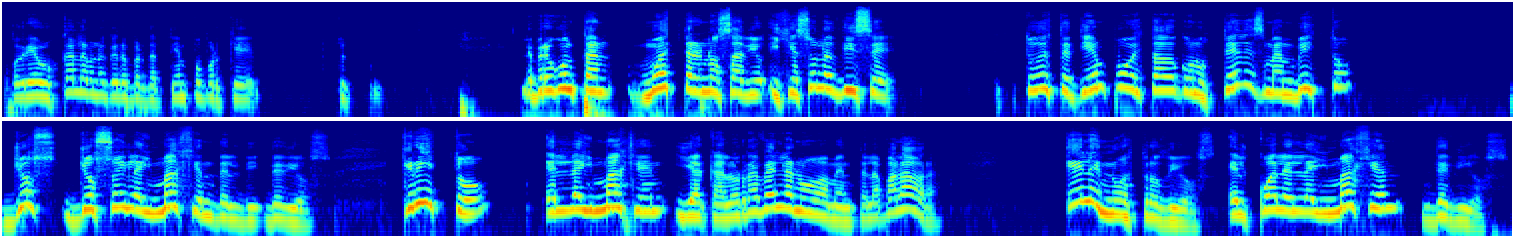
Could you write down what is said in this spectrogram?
podría buscarla, pero no quiero perder tiempo porque le preguntan, muéstranos a Dios. Y Jesús les dice, todo este tiempo he estado con ustedes, me han visto. Yo, yo soy la imagen de Dios. Cristo es la imagen, y acá lo revela nuevamente la palabra. Él es nuestro Dios, el cual es la imagen de Dios.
